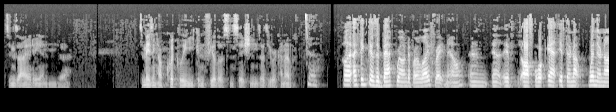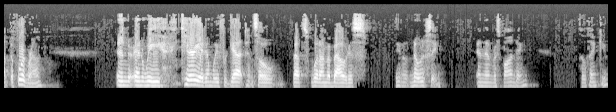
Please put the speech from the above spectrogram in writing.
it's anxiety and uh, it's amazing how quickly you can feel those sensations as you were kind of Yeah. Well, I think there's a background of our life right now, and, and if off or if they're not when they're not the foreground, and and we carry it and we forget, and so that's what I'm about is, you know, noticing, and then responding. So thank you.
